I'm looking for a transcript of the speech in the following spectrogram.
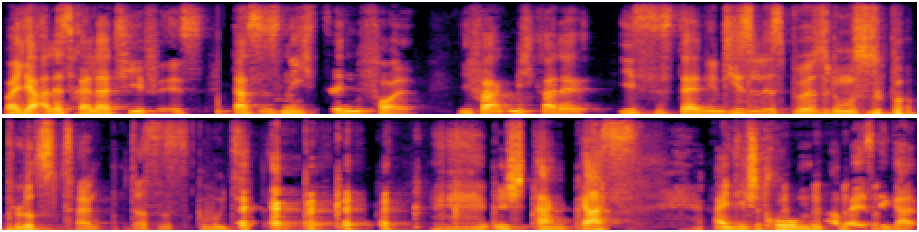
weil ja alles relativ ist. Das ist nicht sinnvoll. Ich frage mich gerade, ist es denn. Der Diesel ist böse, du musst Super Plus tanken, das ist gut. ich tank Gas. Eigentlich Strom, aber ist egal.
